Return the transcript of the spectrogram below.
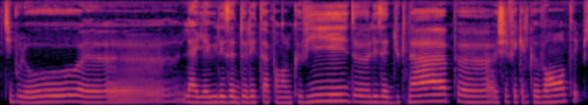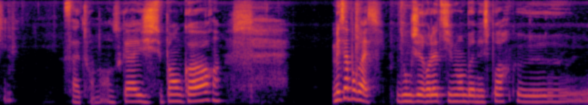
petit boulot. là, il y a eu les aides de l'État pendant le Covid, les aides du CNAP. j'ai fait quelques ventes et puis ça tourne. En tout cas, j'y suis pas encore. Mais ça progresse. Donc j'ai relativement bon espoir que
